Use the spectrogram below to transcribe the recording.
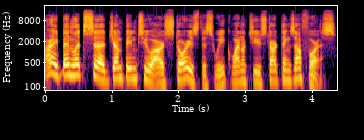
All right, Ben, let's uh, jump into our stories this week. Why don't you start things off for us?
